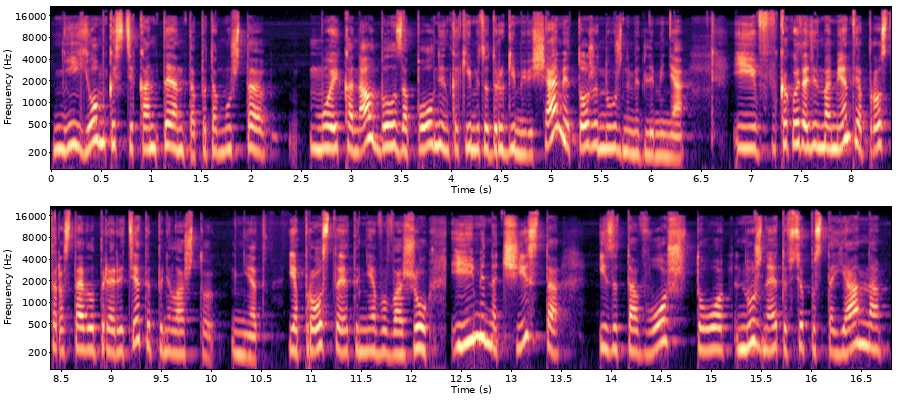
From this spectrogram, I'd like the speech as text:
ни емкости контента, потому что мой канал был заполнен какими-то другими вещами, тоже нужными для меня. И в какой-то один момент я просто расставила приоритет и поняла, что нет, я просто это не вывожу. И именно чисто из-за того, что нужно это все постоянно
